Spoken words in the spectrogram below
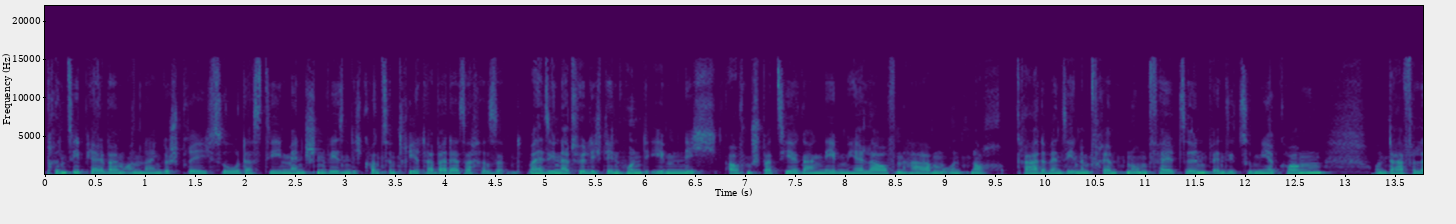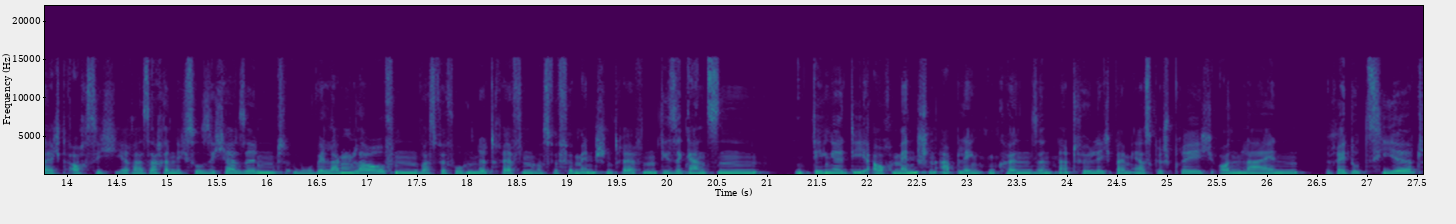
prinzipiell beim Online-Gespräch so, dass die Menschen wesentlich konzentrierter bei der Sache sind, weil sie natürlich den Hund eben nicht auf dem Spaziergang nebenher laufen haben und noch, gerade wenn sie in einem fremden Umfeld sind, wenn sie zu mir kommen und da vielleicht auch sich ihrer Sache nicht so sicher sind, wo wir langlaufen, was wir für Hunde treffen, was wir für Menschen treffen, diese ganzen Dinge, die auch Menschen ablenken können, sind natürlich beim Erstgespräch online reduziert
